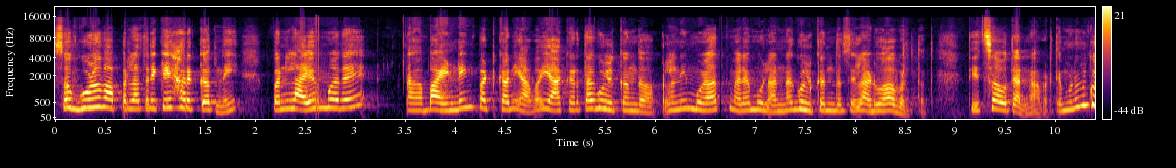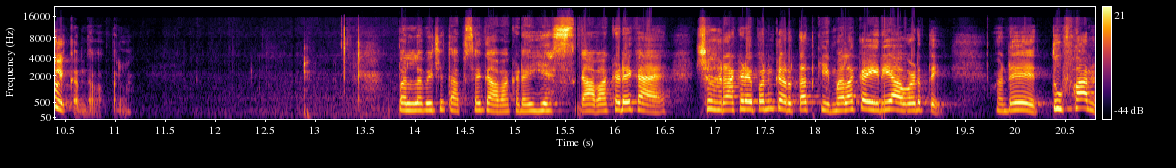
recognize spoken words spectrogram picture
सो गुळ वापरला तरी काही हरकत नाही पण लाईव्हमध्ये बाइंडिंग पटकन यावं याकरता गुलकंद वापरला आणि मुळात माझ्या मुलांना गुलकंदाचे लाडू आवडतात. ती चव त्यांना आवडते म्हणून गुलकंद वापरला. पल्लवीची तापसे गावाकडे येस गावाकडे काय? शहराकडे पण करतात की मला कैरी आवडते. म्हणजे तुफान.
